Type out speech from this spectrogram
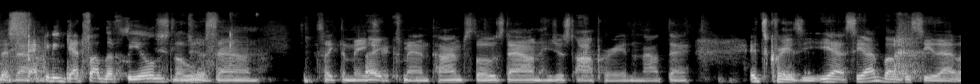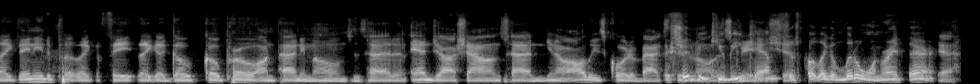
down. second he gets on the field, slows just- down. It's like the Matrix, man. Time slows down. He's just operating out there. It's crazy. Yeah. See, I'd love to see that. Like, they need to put like a fate, like a Go GoPro on Patty Mahomes' head and, and Josh Allen's head. You know, all these quarterbacks. there should be doing all this QB cams. shit. Just put like a little one right there. Yeah,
